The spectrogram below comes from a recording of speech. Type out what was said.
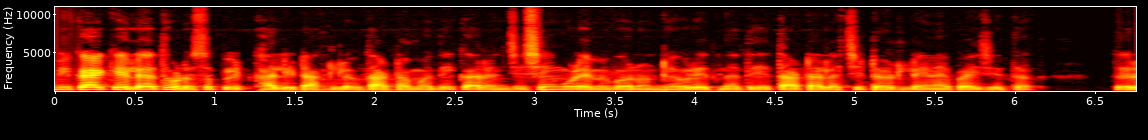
मी काय केलं? थोडंसं पीठ खाली टाकलं ताटामध्ये. कारण जे शेंगुळे मी बनवून ठेवलेत ना ते ताटाला चिटटले नाही पाहिजेत. तर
